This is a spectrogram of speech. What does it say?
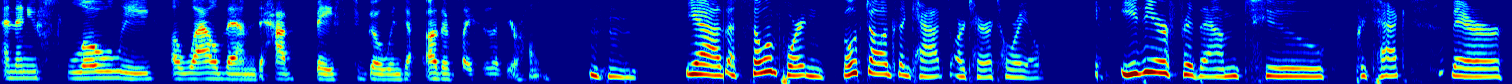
and then you slowly allow them to have space to go into other places of your home. Mm-hmm. Yeah, that's so important. Both dogs and cats are territorial. It's easier for them to protect their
